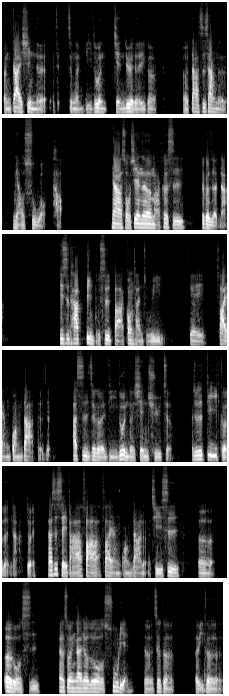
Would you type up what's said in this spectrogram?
梗概性的整个理论简略的一个呃大致上的描述哦。好。那首先呢，马克思这个人呐，其实他并不是把共产主义给发扬光大的人，他是这个理论的先驱者，他就是第一个人呐。对，那是谁把他发发扬光大呢？其实是呃，俄罗斯那个时候应该叫做苏联的这个呃一个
